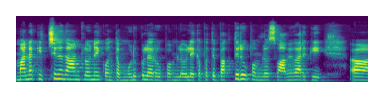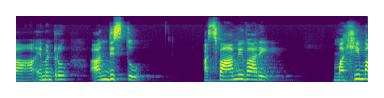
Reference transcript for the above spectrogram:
మనకిచ్చిన దాంట్లోనే కొంత ముడుపుల రూపంలో లేకపోతే భక్తి రూపంలో స్వామివారికి ఏమంటారు అందిస్తూ ఆ స్వామివారి మహిమ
